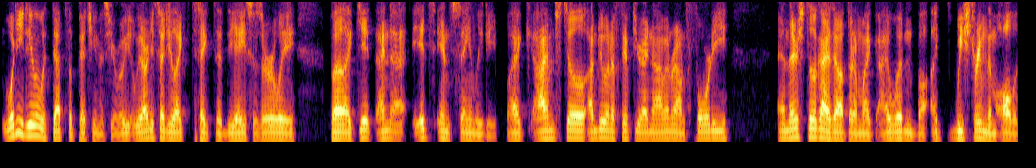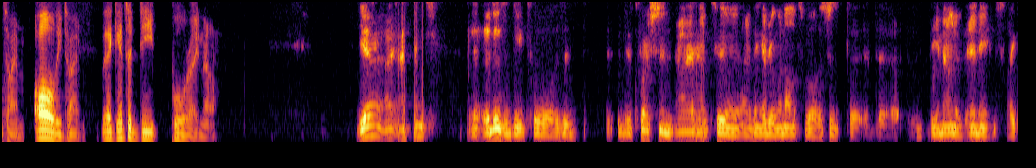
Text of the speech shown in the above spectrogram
what are you doing with depth of pitching this year? We, we already said you like to take the, the aces early, but like it's insanely deep. Like I'm still, I'm doing a 50 right now. I'm at around 40, and there's still guys out there. I'm like, I wouldn't. bu- Like we stream them all the time, all the time. Like it's a deep pool right now. Yeah, I, I think it is a deep pool. Is it the question I have too, and I think everyone else will, is just the, the the amount of innings. Like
